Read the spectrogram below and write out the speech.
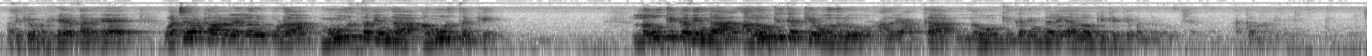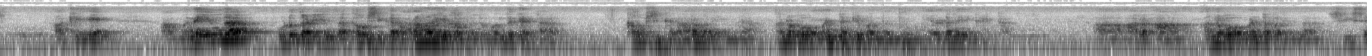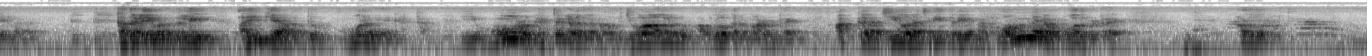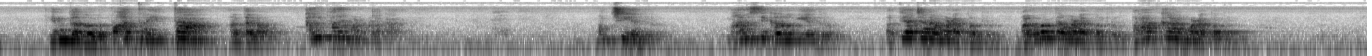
ಅದಕ್ಕೆ ಒಬ್ಬರು ಹೇಳ್ತಾರೆ ವಚನಕಾರರೆಲ್ಲರೂ ಕೂಡ ಮೂರ್ತದಿಂದ ಅಮೂರ್ತಕ್ಕೆ, ಲೌಕಿಕದಿಂದ ಅಲೌಕಿಕಕ್ಕೆ ಹೋದರು, ಆದರೆ ಅಕ್ಕ ಲೌಕಿಕದಿಂದಲೇ ಅಲೌಕಿಕಕ್ಕೆ ಬಂದಳು ಅಂತ ಹೇಳ್ತಾರೆ, ಅಕ್ಕ ಮಾದೇವಿ. ಆಕೆ ಆ ಮನೆಯಿಂದ ಉಡುತಡಿಯಿಂದ ಕೌಶಿಕನ ಅರಮನೆಗೆ ಬಂದದ್ದು ಒಂದು ಘಟ್ಟ, ಕೌಶಿಕನ ಅರಮನೆಯಿಂದ ಅನುಭವ ಮಂಟಕ್ಕೆ ಬಂದದ್ದು ಎರಡನೇ ಘಟ್ಟ. ಆ ಆ ಅನುಭವ ಮಂಟಪದಿಂದ ಶ್ರೀಶೈಲ ಕದಳೀವನದಲ್ಲಿ ಐಕ್ಯ ಆದದ್ದು ಮೂರನೆಯ ಘಟ್ಟ. ಈ ಮೂರು ಘಟ್ಟಗಳನ್ನು ನಾವು ನಿಜವಾಗಲೂ ಅವಲೋಕನ ಮಾಡಿಬಿಟ್ರೆ, ಅಕ್ಕನ ಜೀವನ ಚರಿತ್ರೆಯನ್ನು ಒಮ್ಮೆ ನಾವು ಓದ್ಬಿಟ್ರೆ ಕಳೆದೋಗ್ಬಿಡ್ತೀವಿ ಇಂಥದ್ದೊಂದು ಪಾತ್ರ ಇತ್ತ ಅಂತ ನಾವು ಕಲ್ಪನೆ ಮಾಡ್ಕೊಳಕ್ಕಾಗ ಮುಚ್ಚಿ ಅಂದ್ರು, ಮಾನಸಿಕ ರೋಗಿ ಅಂದ್ರು, ಅತ್ಯಾಚಾರ ಮಾಡಕ್ ಬಂದ್ರು, ಬಲವಂತ ಮಾಡಕ್ ಬಂದ್ರು, ಬಲಾತ್ಕಾರ ಮಾಡಕ್ ಬಂದ್ರು,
